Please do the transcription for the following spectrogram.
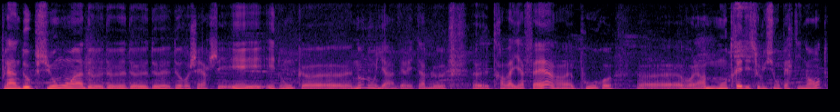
plein d'options hein, de, de, recherche et, et, donc euh, non, non, il y a un véritable travail à faire pour voilà montrer des solutions pertinentes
